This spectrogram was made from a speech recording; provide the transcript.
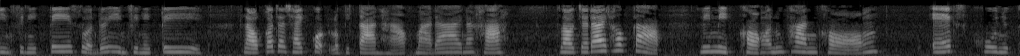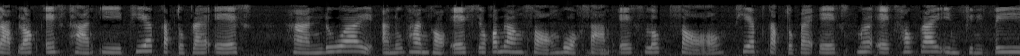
infinity ส่วนด้วย infinity เราก็จะใช้กฎโลปิตาลหาออกมาได้นะคะ เราจะได้เท่ากับลิมิตของอนุพันธ์ของ x คูณอยู่กับ log x ฐาน e เทียบกับตัวแปร x หารด้วยอนุพันธ์ของ x ยกกำลัง2บวก 3x ลบ 2 เทียบกับตัวแปร x เมื่อ x เข้าใกล้ infinity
